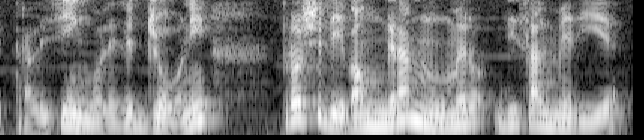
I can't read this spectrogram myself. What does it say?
che tra le singole legioni procedeva un gran numero di salmerie,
